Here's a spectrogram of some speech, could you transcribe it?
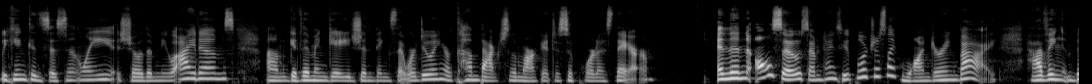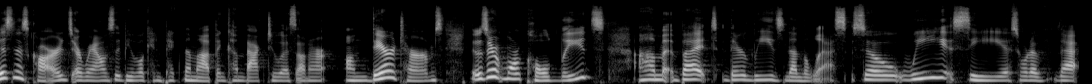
we can consistently show them new items, um, get them engaged in things that we're doing, or come back to the market to support us there. And then also, sometimes people are just like wandering by, having business cards around so that people can pick them up and come back to us on our on their terms. Those are more cold leads, um, but they're leads nonetheless. So we see sort of that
